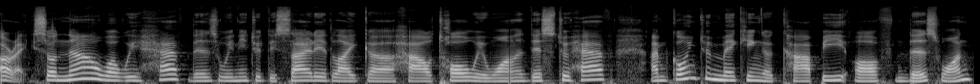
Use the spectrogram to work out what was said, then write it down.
Alright so now what we have this we need to decide it like uh, how tall we want this to have. I'm going to making a copy of this one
